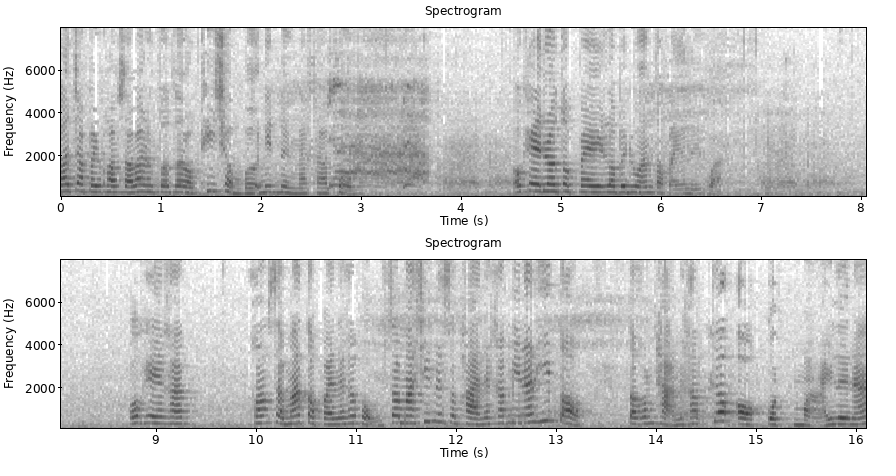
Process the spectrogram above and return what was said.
ก็จะเป็นความสามารถของตัวตลกที่เฉมเบอะนิดนึงนะครับผมโอเคเราต่อไปเราไปดูอันต่อไปกันเลยดีกว่า โอเคครับ ความสามารถต่อไปนะครับผมสมาชิกในสภานะครับ มีหน้าที่ตอบตอบคำถามนะครับ เพื่อออกกฎหมายเลยนะ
